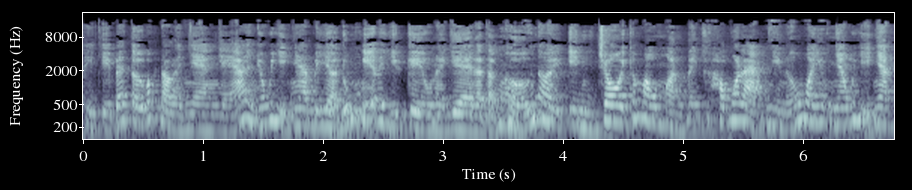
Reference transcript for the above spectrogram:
thì chị bé tư bắt đầu là nhàn nhã nha quý vị nha. Bây giờ đúng nghĩa là Việt kiều này về là tận hưởng thôi. Enjoy cái moment này không có làm gì nữa quay nhau quý vị nha.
